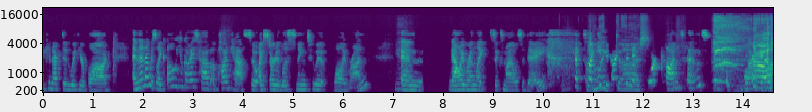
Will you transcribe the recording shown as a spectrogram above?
reconnected with your blog. And then I was like, "Oh, you guys have a podcast." So I started listening to it while I run. Yeah. And now I run like 6 miles a day. so oh I Oh need my you guys to make more content. Wow.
